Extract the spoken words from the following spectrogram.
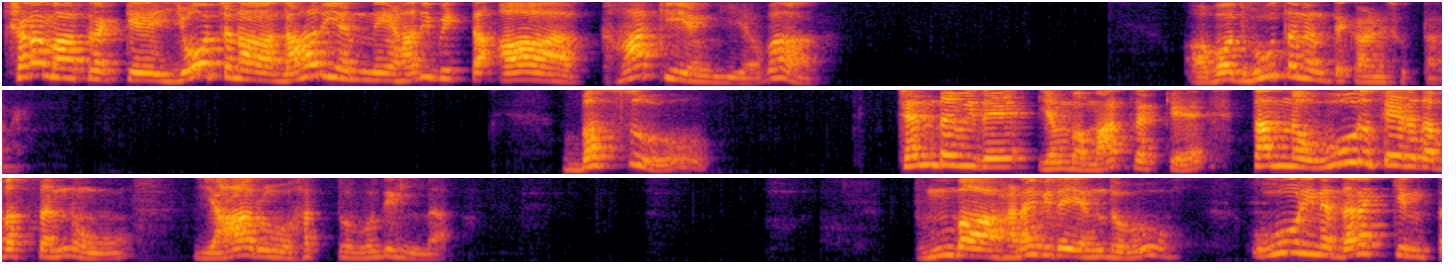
ಕ್ಷಣ ಮಾತ್ರಕ್ಕೆ ಯೋಚನಾ ಲಾರಿಯನ್ನೇ ಹರಿಬಿಟ್ಟ ಆ ಖಾಕಿ ಅಂಗಿಯವ ಅವಧೂತನಂತೆ ಕಾಣಿಸುತ್ತಾನೆ. ಬಸ್ಸು ಚಂದವಿದೆ ಎಂಬ ಮಾತ್ರಕ್ಕೆ ತನ್ನ ಊರು ಸೇರದ ಬಸ್ಸನ್ನು ಯಾರೂ ಹತ್ತುವುದಿಲ್ಲ. ತುಂಬಾ ಹಣವಿದೆ ಎಂದು ಊರಿನ ದರಕ್ಕಿಂತ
